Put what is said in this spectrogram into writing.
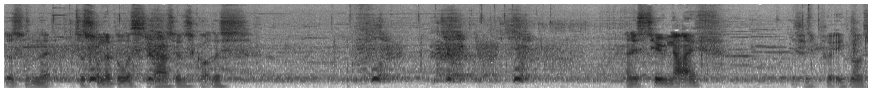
Just from the just from the ballistic knives I've just got this. And it's two knife, which is pretty good.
